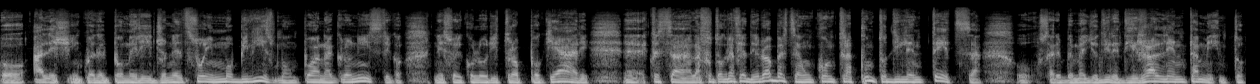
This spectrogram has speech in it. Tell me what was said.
o alle 5 del pomeriggio, nel suo immobilismo un po' anacronistico, nei suoi colori troppo chiari. Eh, questa, la fotografia di Roberts è un contrappunto di lentezza, o sarebbe meglio dire di rallentamento,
